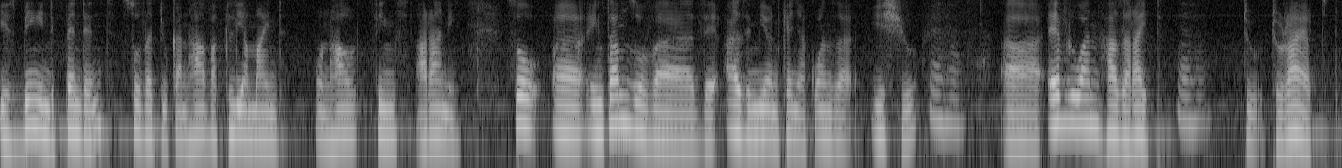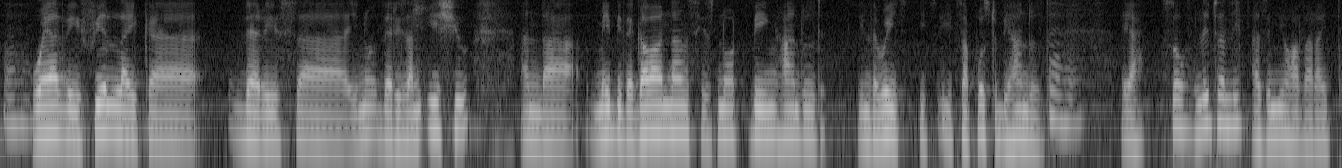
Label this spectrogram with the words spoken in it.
is being independent so that you can have a clear mind on how things are running. So uh, in terms of uh, the Azimio and Kenya Kwanza issue, uh, everyone has a right to, to riot where they feel like uh, there is uh, you know there is an issue and uh, maybe the governance is not being handled in the way it's, it's supposed to be handled. Yeah, so literally Azimio have a right.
